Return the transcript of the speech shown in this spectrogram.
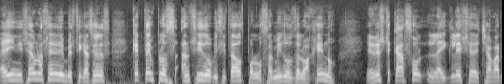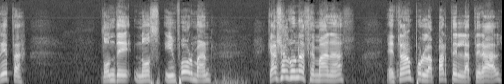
e iniciar una serie de investigaciones qué templos han sido visitados por los amigos de lo ajeno. En este caso, la iglesia de Chavarrieta, donde nos informan que hace algunas semanas entraron por la parte lateral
